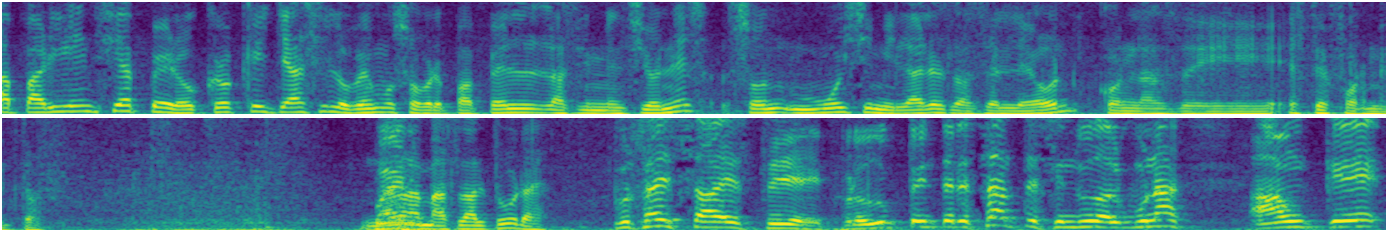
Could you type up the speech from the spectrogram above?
apariencia, pero creo que ya si lo vemos sobre papel, las dimensiones son muy similares las del León con las de este Formentor. Nada más la altura. Pues ahí está este producto interesante, sin duda alguna, aunque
